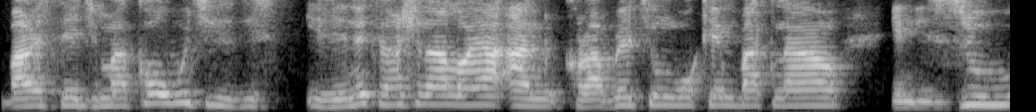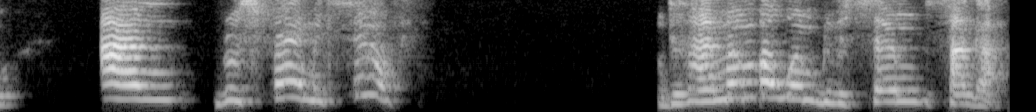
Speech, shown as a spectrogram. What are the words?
Barrister Jimako, which is this is an international lawyer and collaborating, working back now in the zoo, and Bruce Fein itself. Because I remember when Bruce Fein saga,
